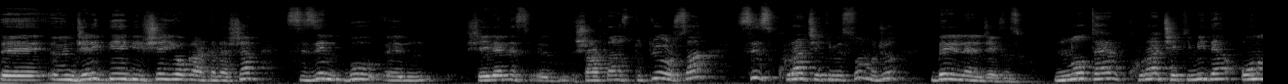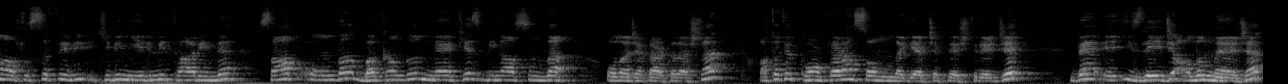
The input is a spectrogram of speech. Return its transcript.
Ee, öncelik diye bir şey yok arkadaşlar. Sizin bu e, şeyleriniz, e, şartlarınız tutuyorsa siz kura çekimi sonucu belirleneceksiniz. Noter kura çekimi de 16.01.2020 tarihinde saat 10'da bakanlığın merkez binasında olacak arkadaşlar. Atatürk konferans salonunda gerçekleştirecek ve e, izleyici alınmayacak.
